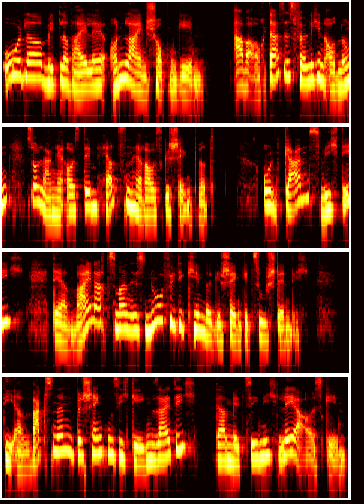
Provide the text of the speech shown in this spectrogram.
oder mittlerweile online shoppen gehen. Aber auch das ist völlig in Ordnung, solange aus dem Herzen heraus geschenkt wird. Und ganz wichtig, der Weihnachtsmann ist nur für die Kindergeschenke zuständig. Die Erwachsenen beschenken sich gegenseitig, damit sie nicht leer ausgehen.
